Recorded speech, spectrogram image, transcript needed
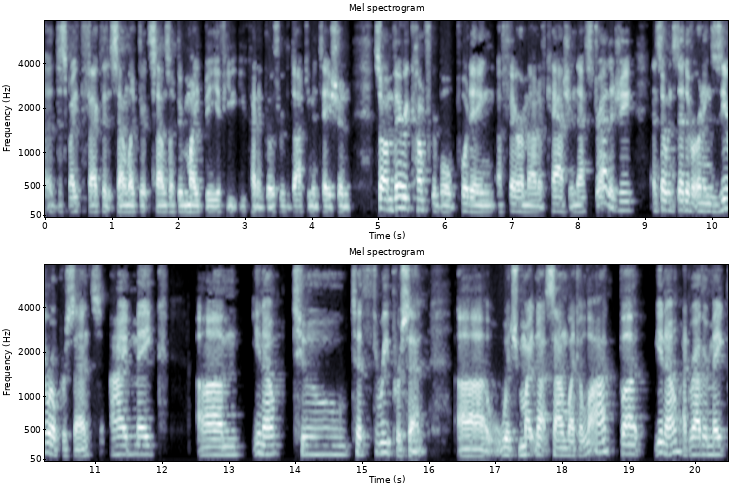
uh, despite the fact that it sound like there, it sounds like there might be if you, you kind of go through the documentation. So I'm very comfortable putting a fair amount of cash in that strategy. And so instead of earning zero percent, I make um, you know two to three percent, uh, which might not sound like a lot, but you know I'd rather make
